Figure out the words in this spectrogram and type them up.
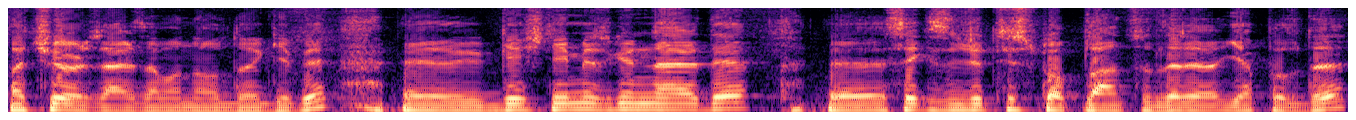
açıyoruz her zaman olduğu gibi. E, Geçtiğimiz günlerde e, 8. TİS toplantıları yapıldı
